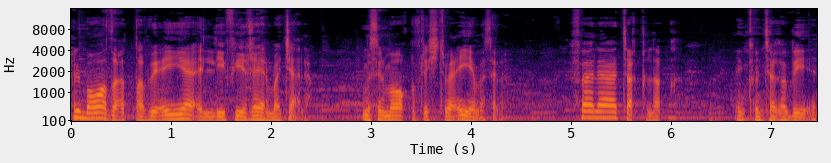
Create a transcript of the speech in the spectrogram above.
في المواضع الطبيعية اللي في غير مجاله مثل المواقف الاجتماعية مثلا. فلا تقلق إن كنت غبيا.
